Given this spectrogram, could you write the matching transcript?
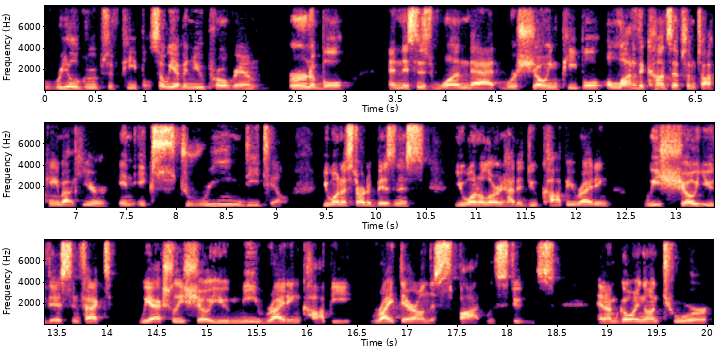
real groups of people. So we have a new program, Earnable, and this is one that we're showing people a lot of the concepts I'm talking about here in extreme detail. You want to start a business, you want to learn how to do copywriting. We show you this. In fact, we actually show you me writing copy right there on the spot with students. And I'm going on tour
